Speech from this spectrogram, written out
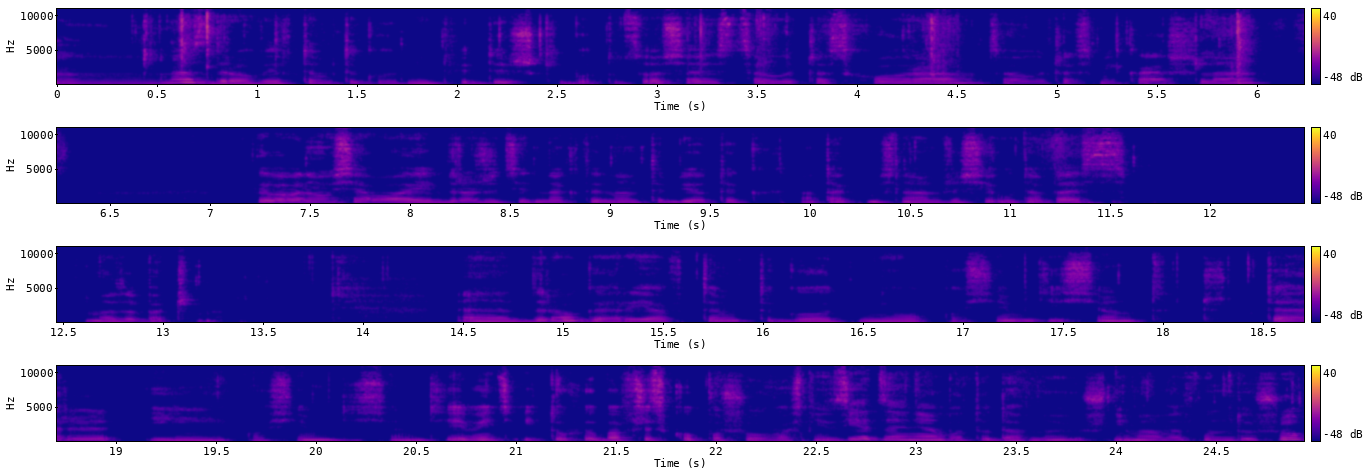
Mm, Na zdrowie w tym tygodniu dwie dyszki, bo tu Zosia jest cały czas chora, cały czas mi kaszle. Chyba będę musiała jej wdrożyć jednak ten antybiotyk, a tak myślałam, że się uda bez. No zobaczymy. E, Drogeria w tym tygodniu 84 i 89 i tu chyba wszystko poszło właśnie z jedzenia, bo to dawno już nie mamy funduszu.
